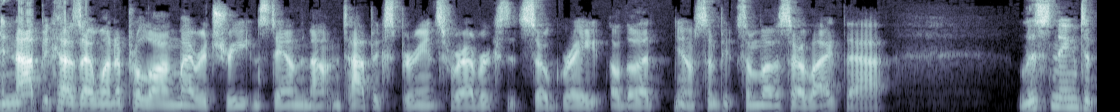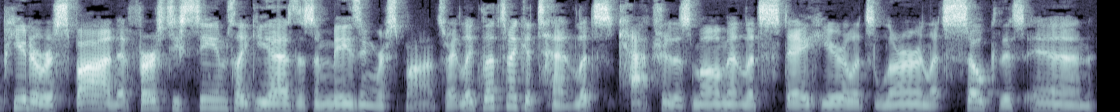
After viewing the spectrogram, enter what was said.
And not because I want to prolong my retreat and stay on the mountaintop experience forever because it's so great, although that you know some some of us are like that listening to Peter respond, at first he seems like he has this amazing response, right? Like, let's make a tent. Let's capture this moment. Let's stay here. Let's learn. Let's soak this in.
